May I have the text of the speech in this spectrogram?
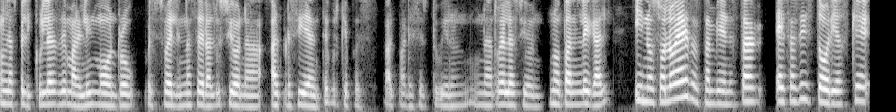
las películas de Marilyn Monroe pues suelen hacer alusión a- al presidente porque pues al parecer tuvieron una relación no tan legal. Y no solo esas, también están esas historias que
